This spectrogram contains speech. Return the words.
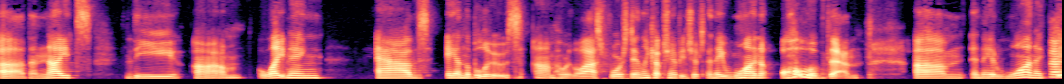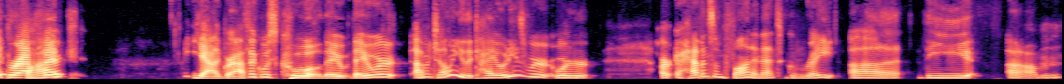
uh, the Knights, the um, Lightning, Avs, and the Blues, um, who were the last four Stanley Cup championships, and they won all of them. Um, and they had won, I that think, five- graphic yeah, graphic was cool. They they were. I'm telling you, the Coyotes were were are having some fun, and that's great. Uh, the um,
